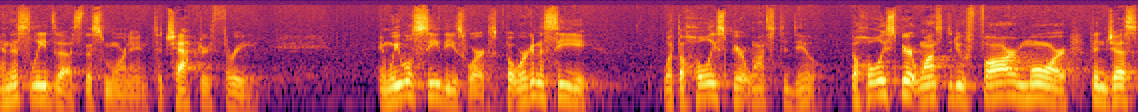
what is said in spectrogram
And this leads us this morning to chapter 3. And we will see these works, but we're going to see what the Holy Spirit wants to do. The Holy Spirit wants to do far more than just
